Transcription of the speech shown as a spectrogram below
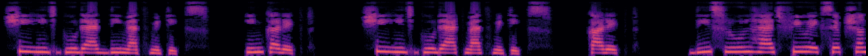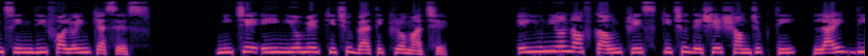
She is good at the mathematics. Incorrect. She is good at mathematics. Correct. This rule has few exceptions in the following cases. নিচে এই নিয়মের কিছু ব্যতিক্রম আছে এ ইউনিয়ন অফ কাউন্ট্রিজ কিছু দেশের সংযুক্তি like the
